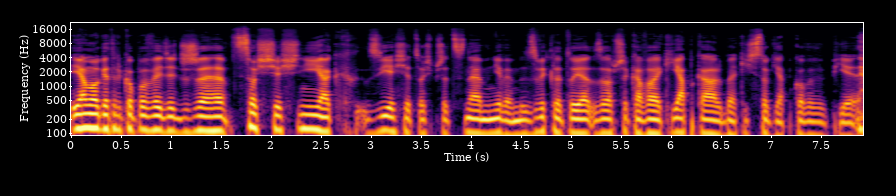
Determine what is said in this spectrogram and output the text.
Ja mogę tylko powiedzieć, że coś się śni, jak zje się coś przed snem. Nie wiem, zwykle to ja zawsze kawałek jabłka albo jakiś sok jabłkowy wypiję.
